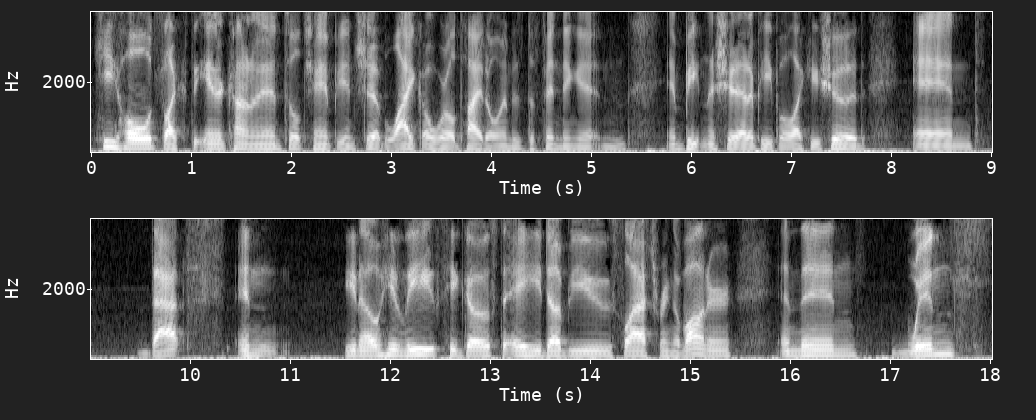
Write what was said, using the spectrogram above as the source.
he holds like the intercontinental championship like a world title and is defending it and and beating the shit out of people like he should. And that's in you know he leaves he goes to AEW slash Ring of Honor and then wins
